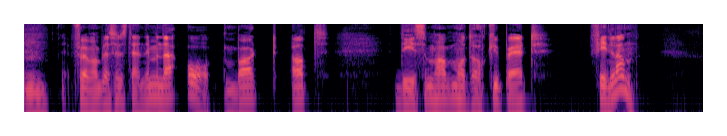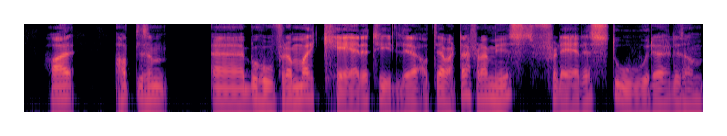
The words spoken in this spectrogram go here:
Mm. før man ble selvstendig, men det er åpenbart at de som har på en måte okkupert Finland, har hatt liksom eh, behov for å markere tydeligere at de har vært der. For det er mye flere store, liksom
